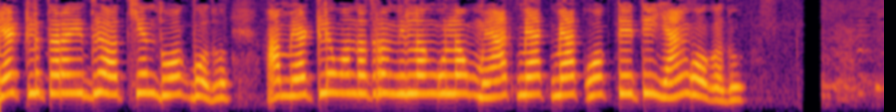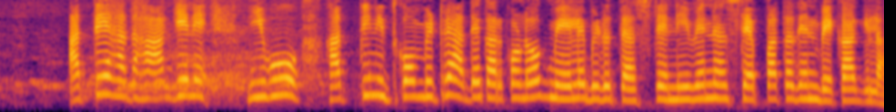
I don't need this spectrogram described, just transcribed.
ಮೆಟ್ಲು ತರ ಇದ್ರೆ ಹತ್ಕೊಂಡ್ ಹೋಗ್ಬೋದು. ಆ ಮೆಟ್ಲು ಒಂದ್ ಹತ್ರ ನಿಲ್ಲಂಗುಲ್ಲ, ಮ್ಯಾಕ್ ಮ್ಯಾಕ್ ಮ್ಯಾಕ್ ಹೋಗ್ತೈತಿ, ಹೆಂಗ್ ಹೋಗೋದು? ಅತ್ತೆ, ಅದ ಹಾಗೇನೆ. ನೀವು ಹತ್ತಿ ನಿಂತ್ಕೊಂಡ್ಬಿಟ್ರೆ ಅದೇ ಕರ್ಕೊಂಡು ಹೋಗಿ ಮೇಲೆ ಬಿಡುತ್ತೆ ಅಷ್ಟೇ. ನೀವೇನು ಸ್ಟೆಪ್ ಹತ್ತದೇನ್ ಬೇಕಾಗಿಲ್ಲ.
